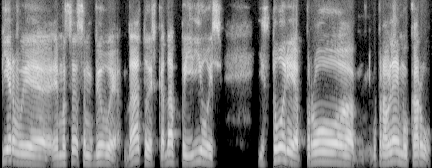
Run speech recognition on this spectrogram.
первые МСС МГВ, да, то есть когда появилась история про управляемую кору.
